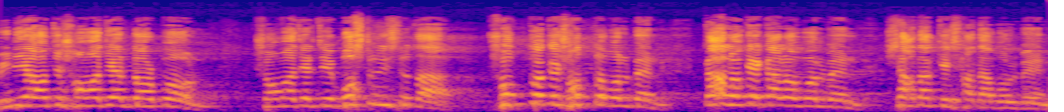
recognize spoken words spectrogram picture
মিডিয়া হচ্ছে সমাজের দর্পণ, সমাজের যে বস্তুনিষ্ঠতা, সত্যকে সত্য বলবেন, কালোকে কালো বলবেন, সাদাকে সাদা বলবেন।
